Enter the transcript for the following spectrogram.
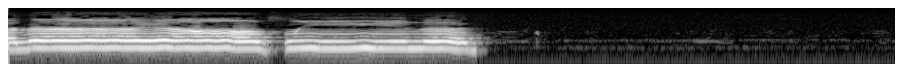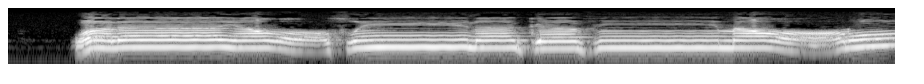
ولا يعصينك ولا يعصينك في معروف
